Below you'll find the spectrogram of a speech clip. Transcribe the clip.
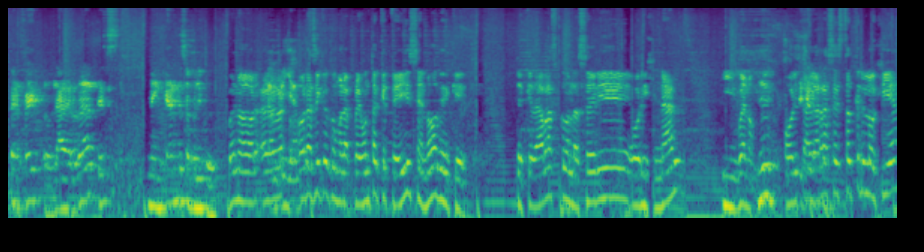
perfecto. La verdad, es, me encanta esa película. Bueno, ahora, ahora- sí que como la pregunta que te hice, ¿no? De que te quedabas con la serie original y bueno, ahorita sí, agarras esta trilogía,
